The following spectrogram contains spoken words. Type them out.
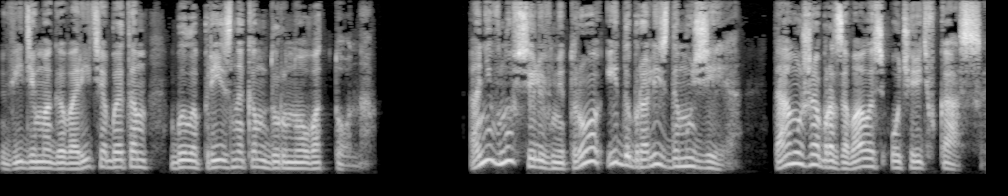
Видимо, говорить об этом было признаком дурного тона. Они вновь сели в метро и добрались до музея. Там уже образовалась очередь в кассы.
